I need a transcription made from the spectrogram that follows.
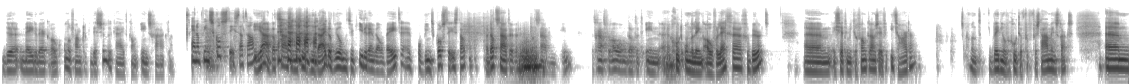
de medewerker ook onafhankelijke deskundigheid kan inschakelen. en op wiens kosten is dat dan? Ja, dat staat er natuurlijk niet bij. Dat wil natuurlijk iedereen wel weten. Op wiens kosten is dat? Maar dat staat er, dat staat er niet in. Het gaat vooral om dat het in eh, goed onderling overleg eh, gebeurt. Ehm, ik zet de microfoon trouwens even iets harder. Want ik weet niet of ik goed te ver- verstaan ben straks. Ehm,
